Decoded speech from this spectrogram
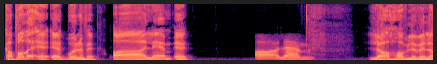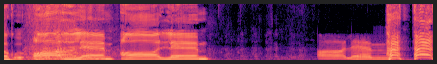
Kapalı E. Evet buyurun efendim. Alem. Evet. Alem. La havle ve la Alem. Alem. Alem. Heh, heh,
